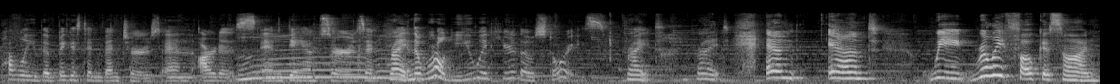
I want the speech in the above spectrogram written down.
probably the biggest inventors and artists and mm. dancers and Right. in the world. You would hear those stories. Right, right. And and we really focus on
